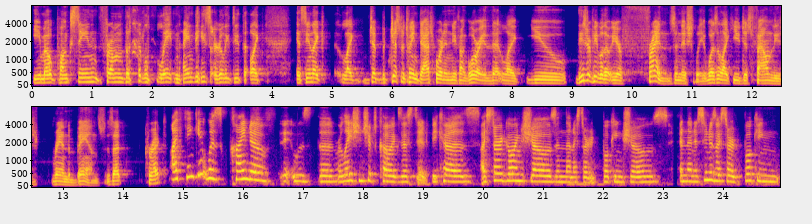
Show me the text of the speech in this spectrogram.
emo punk scene from the late '90s, early 2000s. Like it seemed like like just between Dashboard and New Found Glory that like you these were people that were your friends initially. It wasn't like you just found these random bands. Is that correct? I think it was kind of it was the relationships coexisted because I started going to shows and then I started booking shows and then as soon as I started booking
